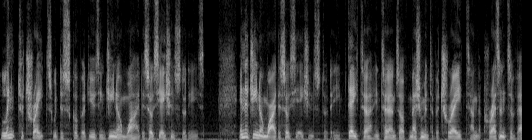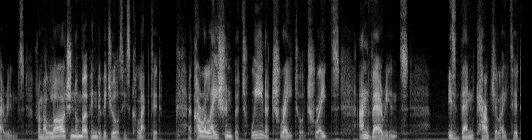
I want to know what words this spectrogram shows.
linked to traits were discovered using genome-wide association studies. In a genome-wide association study, data in terms of measurement of a trait and the presence of variants from a large number of individuals is collected. A correlation between a trait or traits and variants is then calculated.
